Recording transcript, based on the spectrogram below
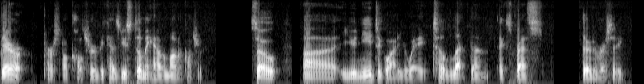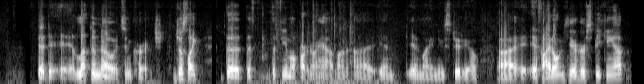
their personal culture because you still may have a monoculture. So uh, you need to go out of your way to let them express their diversity. That it- let them know it's encouraged. Just like the the, the female partner I have on uh, in in my new studio. Uh, if I don't hear her speaking up,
